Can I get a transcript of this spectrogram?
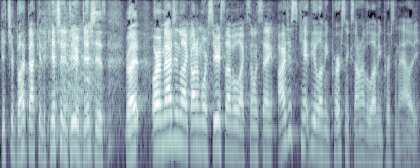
get your butt back in the kitchen and do your dishes right? Or imagine, like, on a more serious level, like someone saying, I just can't be a loving person because I don't have a loving personality.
